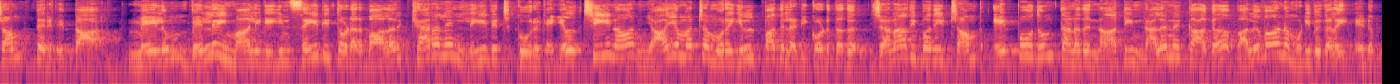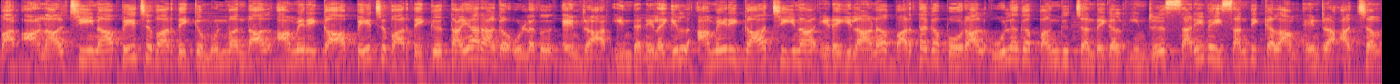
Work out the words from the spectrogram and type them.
ட்ரம்ப் தெரிவித்தார். மேலும் வெள்ளை மாளிகையின் செய்தி தொடர்பாளர் கேரலின் லீவிட் கூறுகையில் சீனா நியாயமற்ற முறையில் பதிலடி கொடுத்தது. ஜனாதிபதி ட்ரம்ப் எப்போதும் தனது நாட்டின் நலனுக்காக வலுவான முடிவுகளை எடுப்பார். ஆனால் சீனா பேச்சுவார்த்தைக்கு முன்வந்தால் அமெரிக்கா பேச்சுவார்த்தைக்கு தயாராக உள்ளது என்றார். இந்த நிலையில் அமெரிக்கா சீனா இடையிலான வர்த்தக போரால் உலக பங்கு சந்தைகள் இன்று சரிவை சந்திக்கலாம் என்ற அச்சம்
